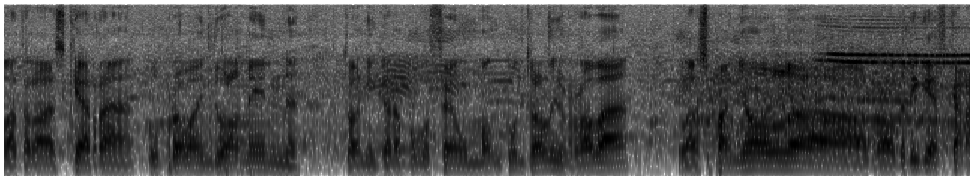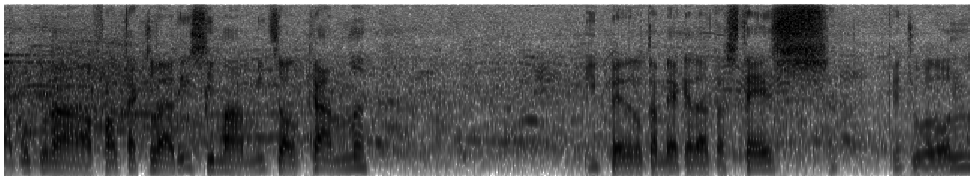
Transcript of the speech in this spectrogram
lateral esquerra, que ho prova individualment. Toni, que no ha pogut fer un bon control i roba l'Espanyol eh, Rodríguez, que ha rebut una falta claríssima enmig del camp. I Pedro també ha quedat estès, aquest jugador.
